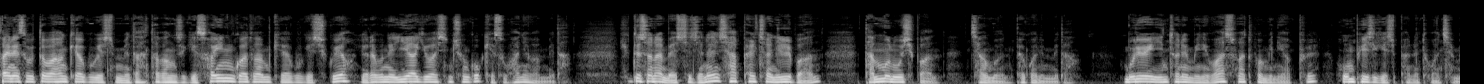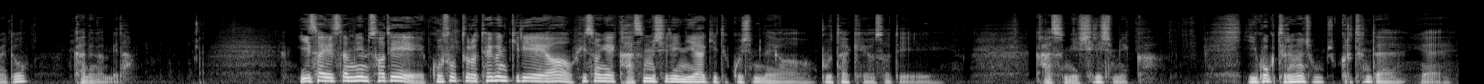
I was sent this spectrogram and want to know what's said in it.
서인에서 웃다와 함께하고 계십니다. 다방지기 서인과도 함께하고 계시고요. 여러분의 이야기와 신청곡 계속 환영합니다. 휴대전화 메시지는 샵 8001번, 단문 50원, 장문 100원입니다. 무료의 인터넷 미니와 스마트폰 미니 어플, 홈페이지 게시판에 통한 참여도 가능합니다. 2413님, 서디, 고속도로 퇴근길이에요. 휘성의 가슴 시린 이야기 듣고 싶네요. 부탁해요, 서디. 가슴이 시리십니까? 이 곡 들으면 좀 그렇던데, 예.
